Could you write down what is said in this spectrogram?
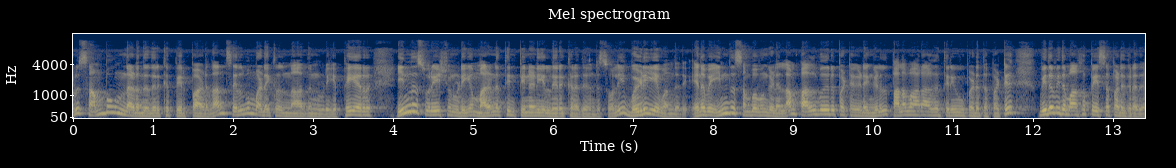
ஒரு சம்பவம் நடந்ததற்கு பிற்பாடுதான் செல்வம் அடைக்கல்நாதனுடைய பெயர் இந்த சுரேஷனுடைய மரணத்தின் பின்னணியில் இருக்கிறது என்று சொல்லி வெளியே வந்தது. எனவே இந்த சம்பவங்கள் எல்லாம் பல்வேறுபட்ட இடங்களில் பலவாறாக தெரிவுபடுத்தப்பட்டு விதவிதமாக பேசப்படுகிறது.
